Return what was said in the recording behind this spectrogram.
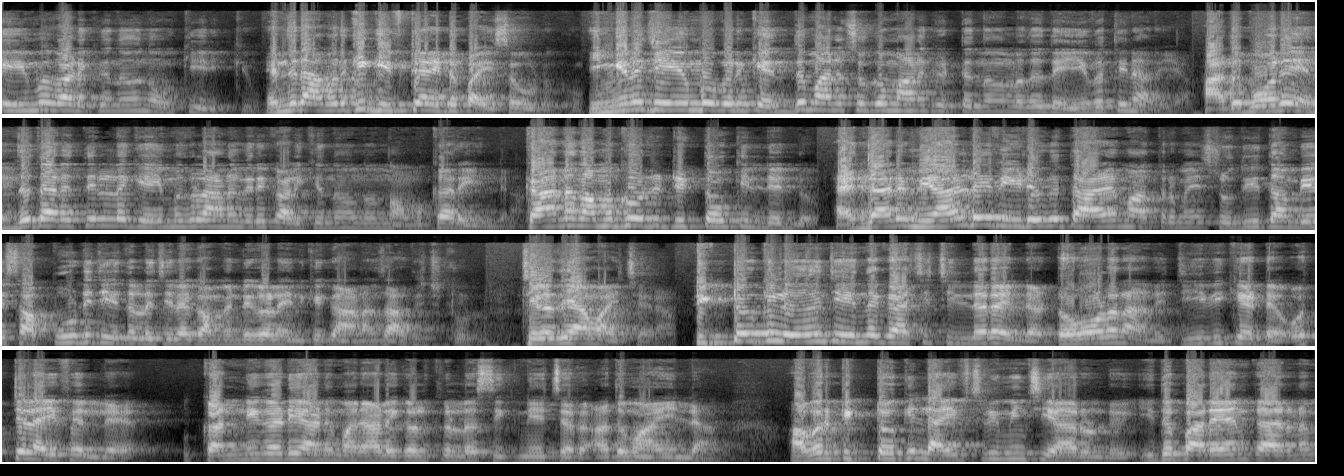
ഗെയിം കളിക്കുന്നത് നോക്കിയിരിക്കും. എന്നിട്ട് അവർക്ക് ഗിഫ്റ്റ് ആയിട്ട് പൈസ കൊടുക്കും. ഇങ്ങനെ ചെയ്യുമ്പോൾ ഇവർക്ക് എന്ത് മനസുഖമാണ് കിട്ടുന്നത് ദൈവത്തിന് അറിയാം അതുപോലെ എന്ത് തരത്തിലുള്ള ഗെയിമുകളാണ് ഇവർ കളിക്കുന്നതെന്നും നമുക്കറിയില്ല. കാരണം നമുക്ക് ഒരു ടിക്ടോക്ക് ഇല്ലല്ലോ. എന്തായാലും ഇയാളുടെ വീഡിയോക്ക് താഴെ മാത്രമേ ശ്രുതി തമ്പിയെ സപ്പോർട്ട് ചെയ്തുള്ള ചില കമന്റുകൾ എനിക്ക് കാണാൻ സാധിച്ചിട്ടുള്ളൂ. ചിലത് ഞാൻ വായിച്ചുതരാം ടിക്ടോക്കിൽ ഏൺ ചെയ്യുന്ന കാശ് ചില്ലറയില്ല ഡോളറാണ് ജീവിക്കട്ടെ ഒറ്റ ലൈഫല്ലേ കണ്ണികടിയാണ് മലയാളികൾക്കുള്ള സിഗ്നേച്ചർ അതുമായില്ല അവർ ടിക്ടോക്കിൽ ലൈവ് സ്ട്രീമിംഗ് ചെയ്യാറുണ്ട്. ഇത് പറയാൻ കാരണം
